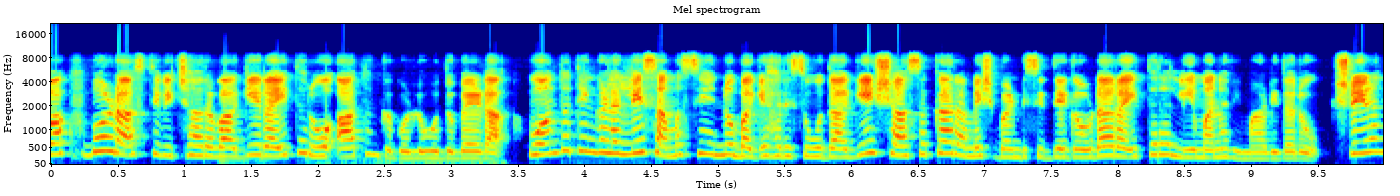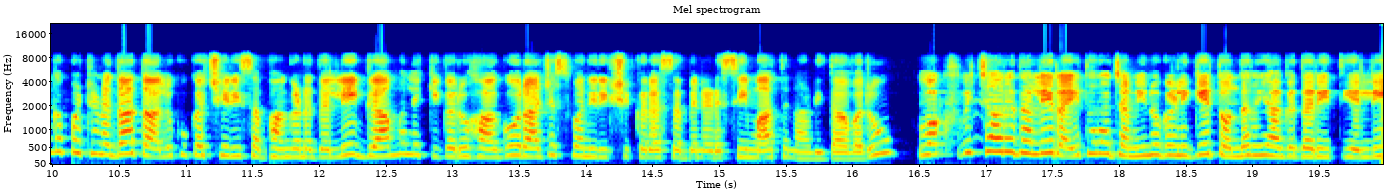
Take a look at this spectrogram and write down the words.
ವಕ್ಫ್ ಬೋರ್ಡ್ ಆಸ್ತಿ ವಿಚಾರವಾಗಿ ರೈತರು ಆತಂಕಗೊಳ್ಳುವುದು ಬೇಡ. ಒಂದು ತಿಂಗಳಲ್ಲಿ ಸಮಸ್ಯೆಯನ್ನು ಬಗೆಹರಿಸುವುದಾಗಿ ಶಾಸಕ ರಮೇಶ್ ಬಂಡಿಸಿದ್ದೇಗೌಡ ರೈತರಲ್ಲಿ ಮನವಿ ಮಾಡಿದರು. ಶ್ರೀರಂಗಪಟ್ಟಣದ ತಾಲೂಕು ಕಚೇರಿ ಸಭಾಂಗಣದಲ್ಲಿ ಗ್ರಾಮ ಲೆಕ್ಕಿಗರು ಹಾಗೂ ರಾಜಸ್ವ ನಿರೀಕ್ಷಕರ ಸಭೆ ನಡೆಸಿ ಮಾತನಾಡಿದ ಅವರು, ವಕ್ಫ್ ವಿಚಾರದಲ್ಲಿ ರೈತರ ಜಮೀನುಗಳಿಗೆ ತೊಂದರೆಯಾಗದ ರೀತಿಯಲ್ಲಿ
